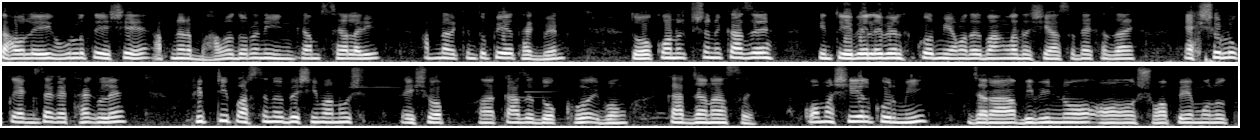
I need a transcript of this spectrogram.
তাহলে এইগুলোতে এসে আপনার ভালো ধরনের ইনকাম স্যালারি আপনারা কিন্তু পেয়ে থাকবেন। তো কনেকশনের কাজে কিন্তু অ্যাভেলেবেল কর্মী আমাদের বাংলাদেশে আছে, দেখা যায় একশো লোক এক জায়গায় থাকলে ফিফটি পার্সেন্টের বেশি মানুষ এইসব কাজে দক্ষ এবং কাজ জানা আছে। কমার্শিয়াল কর্মী যারা বিভিন্ন শপে মূলত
